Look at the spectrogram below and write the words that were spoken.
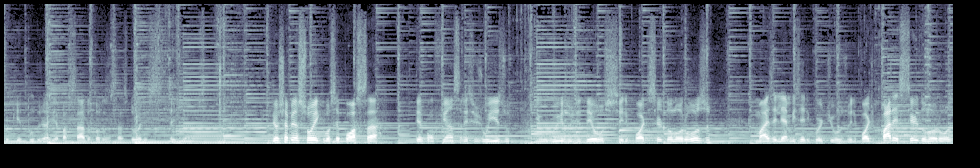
porque tudo já havia passado, todas essas dores seriam. Deus te abençoe que você possa ter confiança nesse juízo, e o juízo de Deus, ele pode ser doloroso, mas ele é misericordioso. Ele pode parecer doloroso,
